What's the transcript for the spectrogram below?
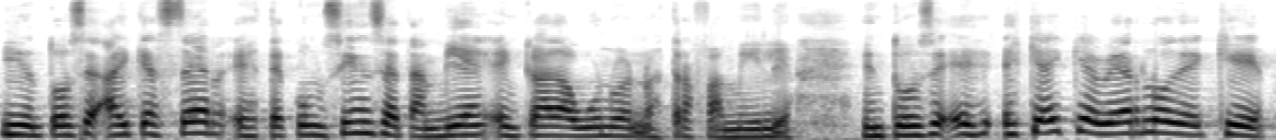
y entonces hay que hacer este, conciencia también en cada uno de nuestras familias. Entonces es, que hay que verlo de que,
